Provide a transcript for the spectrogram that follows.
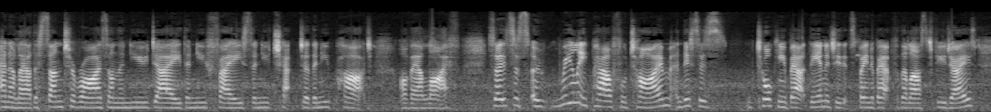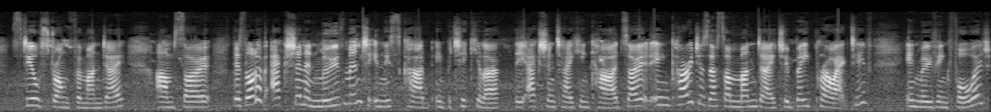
and allow the sun to rise on the new day, the new phase, the new chapter, the new part of our life. So this is a really powerful time, and this is talking about the energy that's been about for the last few days, still strong for Monday. Um, so there's a lot of action and movement in this card in particular, the action taking card. So it encourages us on Monday to be proactive in moving forward.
